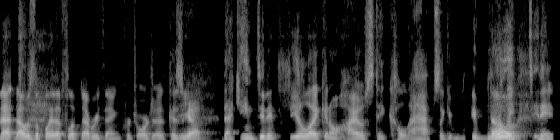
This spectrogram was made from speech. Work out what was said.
That that was the play that flipped everything for Georgia because yeah, that game didn't feel like an Ohio State collapse. Like it, it no. really didn't.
